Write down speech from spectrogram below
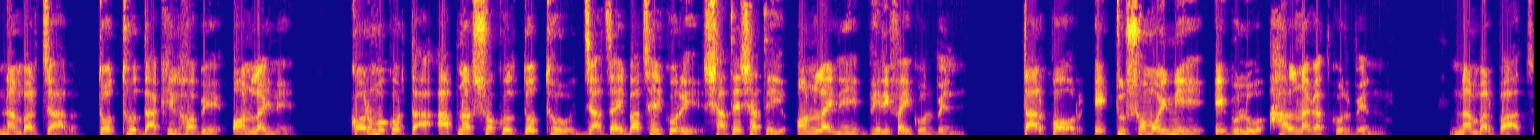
নাম্বার চার, তথ্য দাখিল হবে অনলাইনে। কর্মকর্তা আপনার সকল তথ্য যাচাই বাছাই করে সাথে সাথেই অনলাইনে ভেরিফাই করবেন। তারপর একটু সময় নিয়ে এগুলো হালনাগাদ করবেন। নাম্বার পাঁচ,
